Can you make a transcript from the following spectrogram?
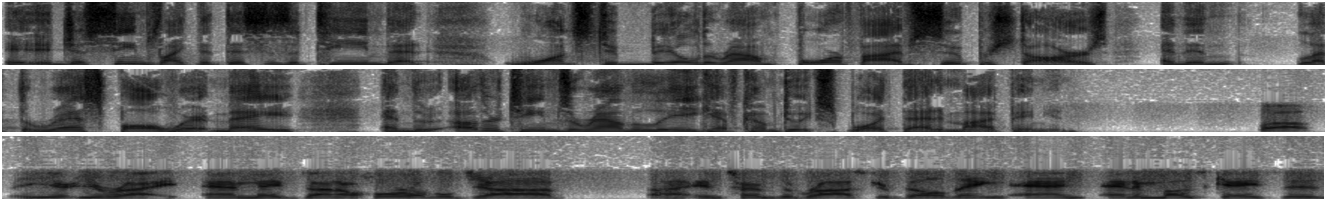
It, it just seems like that this is a team that wants to build around four or five superstars and then let the rest fall where it may. And the other teams around the league have come to exploit that, in my opinion. Well, you're, you're right. And they've done a horrible job uh, in terms of roster building, and and in most cases,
